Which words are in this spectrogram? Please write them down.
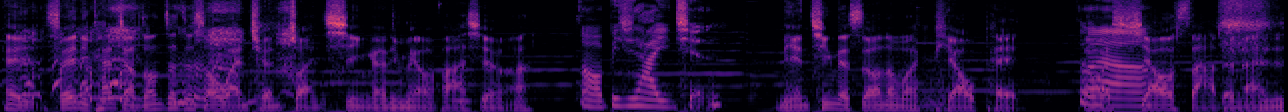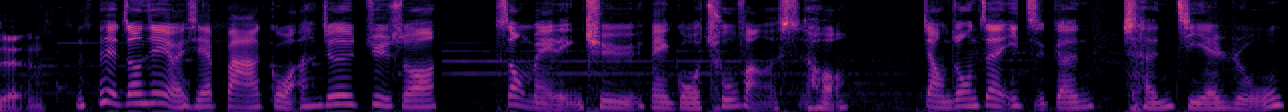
嘿，所以你看，蒋中正这时候完全转性了，你没有发现吗？哦，比起他以前年轻的时候那么飘配、那么潇洒的男人，而且中间有一些八卦，就是据说宋美龄去美国出访的时候。蒋中正一直跟陈洁如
